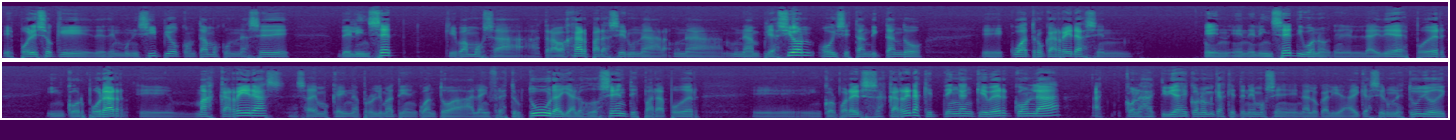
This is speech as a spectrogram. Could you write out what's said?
Es por eso que desde el municipio contamos con una sede del INSET que vamos a, trabajar para hacer una, ampliación. Hoy se están dictando eh, cuatro carreras en, en, el INSET y bueno, la idea es poder incorporar eh, más carreras. Sabemos que hay una problemática en cuanto a, la infraestructura y a los docentes para poder eh, incorporar esas carreras que tengan que ver con, la, con las actividades económicas que tenemos en, la localidad. Hay que hacer un estudio de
